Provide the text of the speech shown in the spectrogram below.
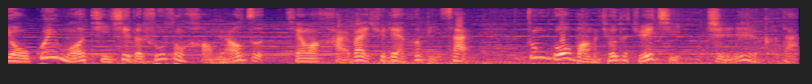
有规模体系的输送好苗子前往海外训练和比赛，中国网球的崛起指日可待。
